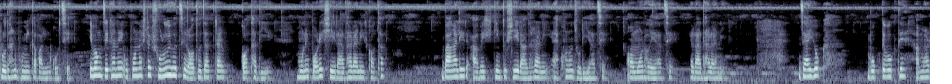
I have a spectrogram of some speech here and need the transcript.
প্রধান ভূমিকা পালন করছে এবং যেখানে উপন্যাসটা শুরুই হচ্ছে রথযাত্রার কথা দিয়ে। মনে পড়ে সেই রাধারানীর কথা। বাঙালির আবেগে কিন্তু সেই রাধারানী এখনও জড়িয়ে আছে, অমর হয়ে আছে রাধারানী। যাই হোক, বকতে বকতে আমার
